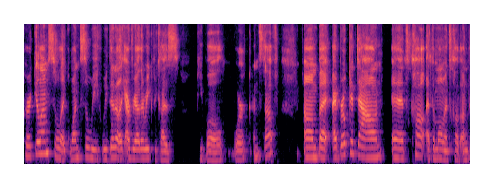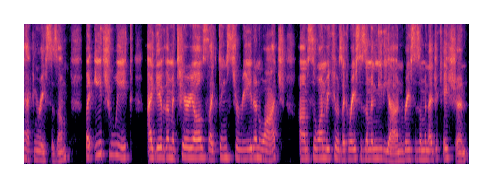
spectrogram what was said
curriculum. So like once a week, we did it like every other week because people work and stuff. Um, but I broke it down. and it's called, at the moment, it's called Unpacking Racism. But each week I gave them materials like things to read and watch. Um, so one week it was like racism in media and racism in education.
